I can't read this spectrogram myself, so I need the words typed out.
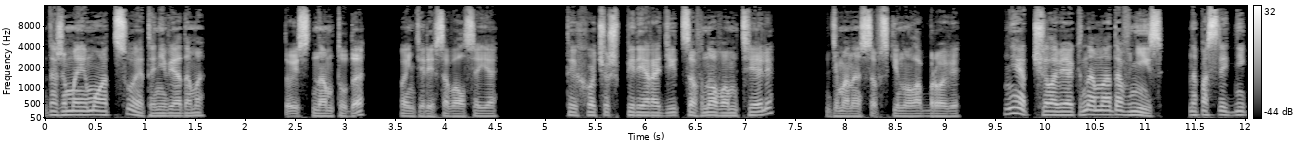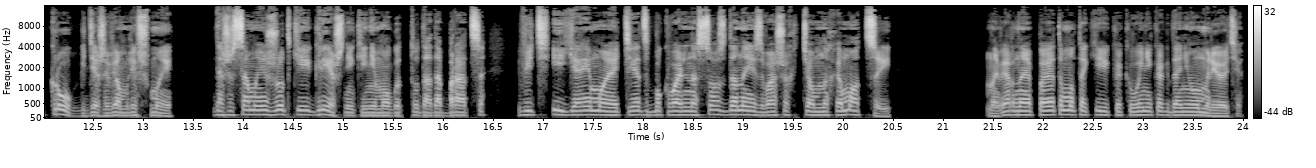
Даже моему отцу это неведомо. «То есть нам туда?» — поинтересовался я. «Ты хочешь переродиться в новом теле?» Демонесса вскинула брови. «Нет, человек, нам надо вниз, на последний круг, где живем лишь мы. Даже самые жуткие грешники не могут туда добраться, ведь и я, и мой отец буквально созданы из ваших темных эмоций». «Наверное, поэтому такие, как вы, никогда не умрете»,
